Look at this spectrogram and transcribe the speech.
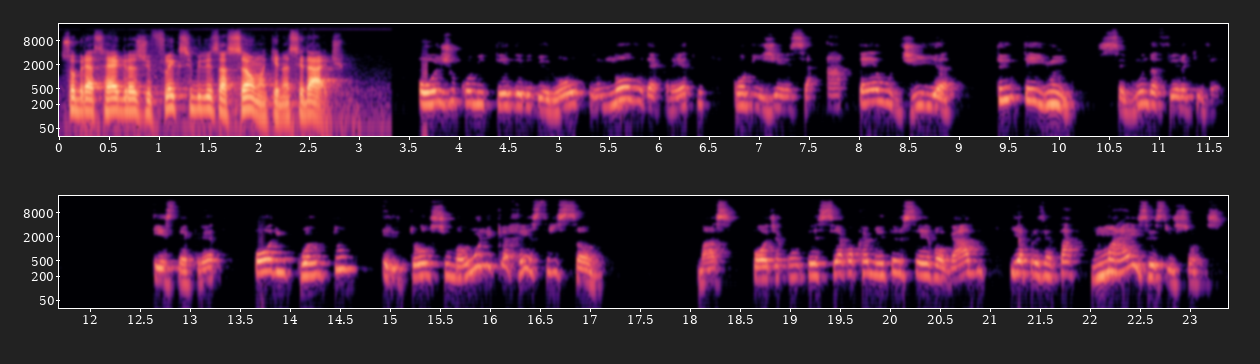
sobre as regras de flexibilização aqui na cidade. Hoje, o comitê deliberou um novo decreto com vigência até o dia 31, segunda-feira que vem. Esse decreto, por enquanto, ele trouxe uma única restrição, mas pode acontecer a qualquer momento ele ser revogado e apresentar mais restrições,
